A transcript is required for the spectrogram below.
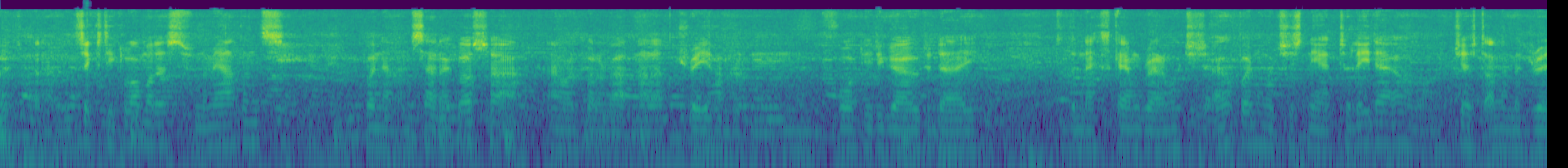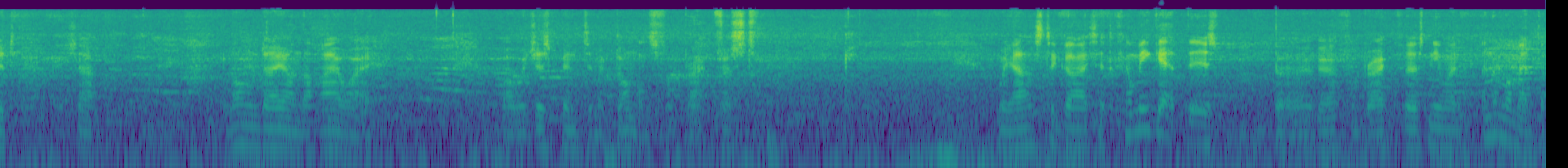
it's about 60 kilometers from the mountains. We're now in Saragossa, and we've got about another 340 to go today to the next campground, which is open, which is near Toledo, just under Madrid. So, long day on the highway. Well, we've just been to McDonald's for breakfast. We asked the guy, said, can we get this burger for breakfast? And he went, un momento.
